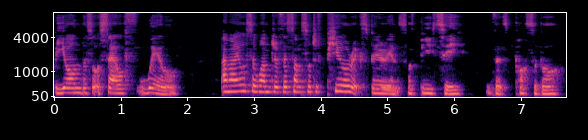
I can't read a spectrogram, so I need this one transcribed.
beyond the sort of self will. And I also wonder if there's some sort of pure experience of beauty that's possible.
